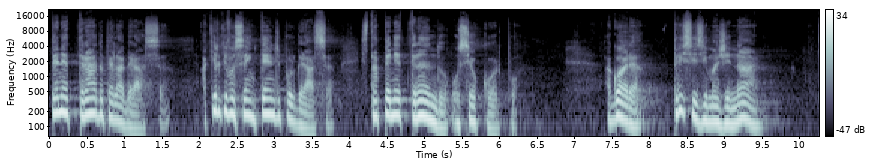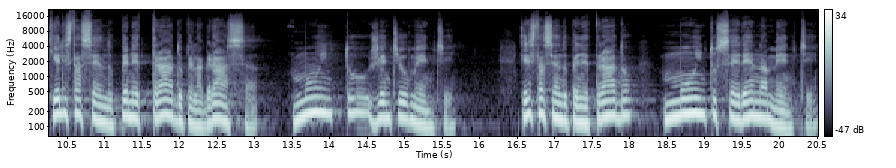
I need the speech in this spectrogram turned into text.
penetrado pela graça. Aquilo que você entende por graça está penetrando o seu corpo. Agora, precisa imaginar que ele está sendo penetrado pela graça muito gentilmente. Que ele está sendo penetrado muito serenamente.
